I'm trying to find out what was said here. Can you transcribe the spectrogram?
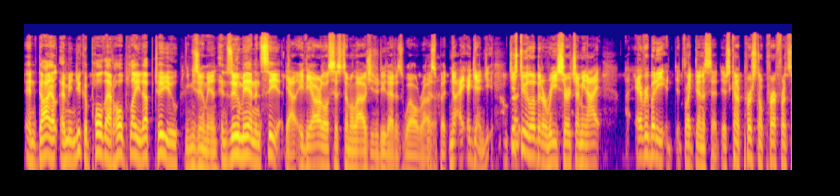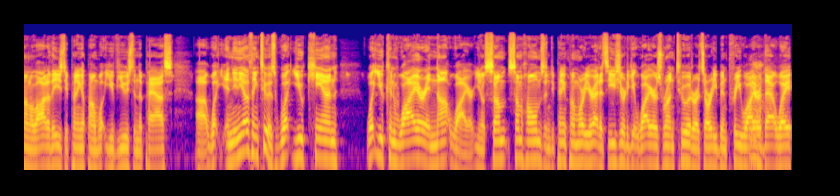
and dial. I mean, you could pull that whole plate up to you you can zoom in. and zoom in and see it. Yeah, the Arlo system allows you to do that as well, Russ. But no, I, again, you, just do a little bit of research. I mean, I everybody, it's like Dennis said, there's kind of personal preference on a lot of these, depending upon what you've used in the past. Uh, what and the other thing too is what you can what you can wire and not wire. You know, some some homes and depending upon where you're at, it's easier to get wires run to it, or it's already been pre-wired Yeah. that way.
